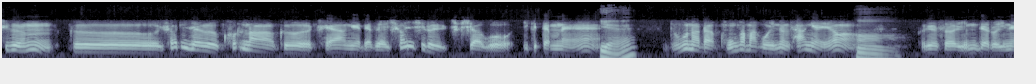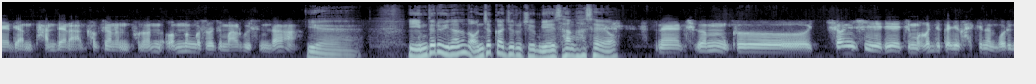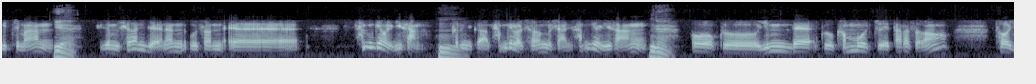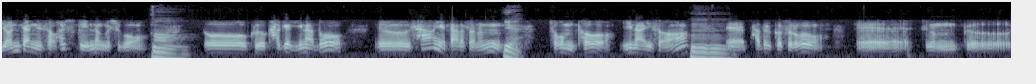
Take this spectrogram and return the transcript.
아, 지금 그 현재 코로나 그 재앙에 대해서 현실을 직시하고 있기 때문에 예. 누구나 다 공감하고 있는 상황이에요. 어. 그래서 임대로 인해에 대한 반대나 걱정하는 분은 없는 것으로 지금 알고 있습니다. 예. 이 임대료 인하는 언제까지로 지금 예상하세요? 네, 지금 그 현실이 지금 언제까지 갈지는 모르겠지만 예. 지금 현재는 우선 에, 3개월 이상 음. 그러니까 3개월 정한 것이 아니고 3개월 이상 네. 또그 임대 그 건물주에 따라서 더 연장해서 할 수도 있는 것이고 어. 또그 가격 인하도 어, 상황에 따라서는 예. 조금 더 인하해서 음. 예, 받을 것으로 예, 지금 그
